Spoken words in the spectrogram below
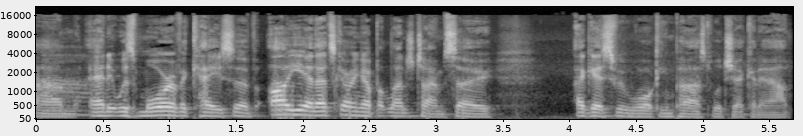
Um, And it was more of a case of, oh, yeah, that's going up at lunchtime. So I guess we're walking past, we'll check it out.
